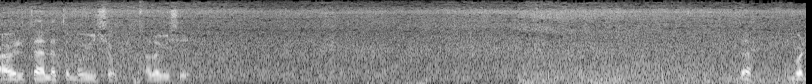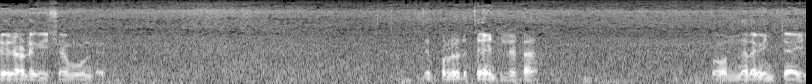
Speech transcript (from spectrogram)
ആ ഒരു തലെത്തുമ്പോ വീശും. അതാ ഇതാ ഇവിടെ ഒരാളെ വീശാൻ പോകുന്നുണ്ട് ഇതിപ്പോഴും എടുത്ത് കഴിഞ്ഞിട്ടില്ല കേട്ടാ. ഇപ്പൊ ഒന്നര മിനിറ്റായി.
